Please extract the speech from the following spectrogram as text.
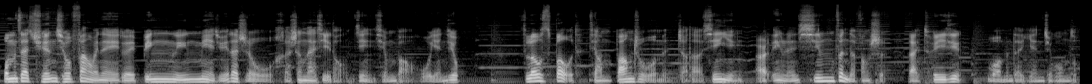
我们在全球范围内对濒临灭绝的植物和生态系统进行保护研究。Flowspot 将帮助我们找到新颖而令人兴奋的方式来推进我们的研究工作。”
